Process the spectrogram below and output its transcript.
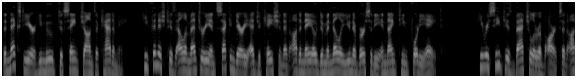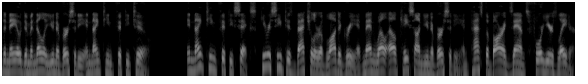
The next year he moved to St. John's Academy. He finished his elementary and secondary education at Ateneo de Manila University in 1948. He received his Bachelor of Arts at Ateneo de Manila University in 1952. In 1956, he received his Bachelor of Law degree at Manuel L. Quezon University and passed the bar exams four years later.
